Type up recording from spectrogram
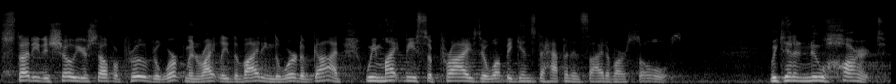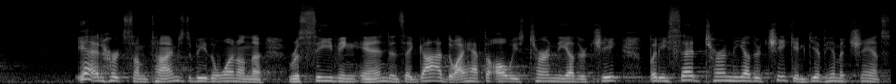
study to show yourself approved, a workman rightly dividing the word of God, we might be surprised at what begins to happen inside of our souls. We get a new heart. Yeah, it hurts sometimes to be the one on the receiving end and say, God, do I have to always turn the other cheek? But he said, turn the other cheek and give him a chance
